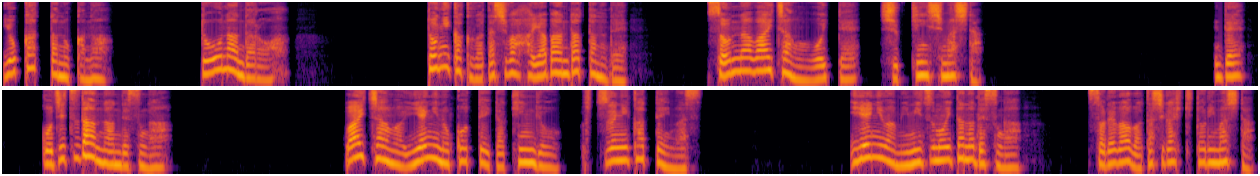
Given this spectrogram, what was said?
良かったのかなどうなんだろう。とにかく私は早番だったので、そんな Y ちゃんを置いて出勤しました。で、後日談なんですが、Y ちゃんは家に残っていた金魚を普通に飼っています。家にはミミズもいたのですが、それは私が引き取りました。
